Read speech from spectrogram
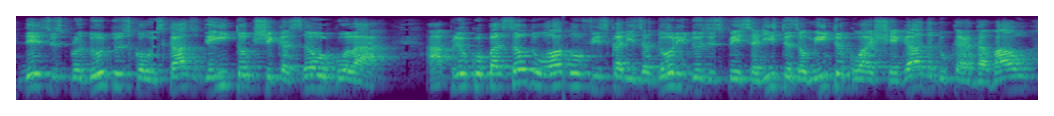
desses produtos com os casos de intoxicação ocular. A preocupação do órgão fiscalizador e dos especialistas aumenta com a chegada do carnaval,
